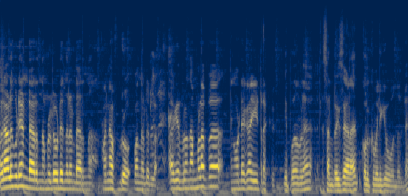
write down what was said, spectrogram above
ഒരാളും കൂടി ഉണ്ടായിരുന്നു. നമ്മളുടെ കൂടെ ഇന്നലെ ഉണ്ടായിരുന്നു മനാഫ് ബ്രോ വന്നിട്ടില്ല. ഓക്കെ ബ്രോ നമ്മളപ്പോ എങ്ങോട്ടേക്കാ ഈ ട്രക്ക് ഇപ്പൊ നമ്മൾ സൺറൈസ് കാണാൻ കൊളുക്കുമലിക്ക് പോകുന്നുണ്ട്.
